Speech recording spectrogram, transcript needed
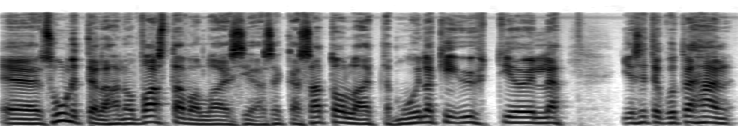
Eh, suunnittellahan on vastaavanlaisia sekä Satolla että muillakin yhtiöillä – ja sitten kun tähän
